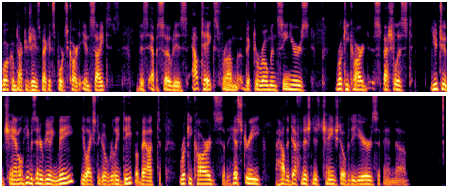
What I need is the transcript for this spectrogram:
Welcome, Dr. James Beckett, Sports Card Insights. This episode is outtakes from Victor Roman Sr.'s rookie card specialist YouTube channel. He was interviewing me. He likes to go really deep about rookie cards, the history, how the definition has changed over the years, and uh,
